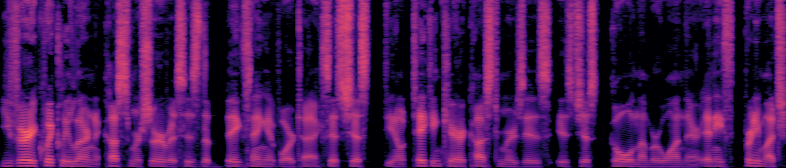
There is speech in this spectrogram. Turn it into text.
you very quickly learn that customer service is the big thing at Vortex. It's just you know taking care of customers is is just goal number one there. Any pretty much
